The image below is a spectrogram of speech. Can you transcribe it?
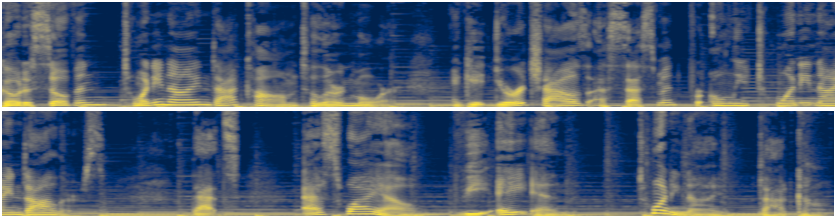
Go to sylvan29.com to learn more and get your child's assessment for only $29. That's S Y L V A N 29.com.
